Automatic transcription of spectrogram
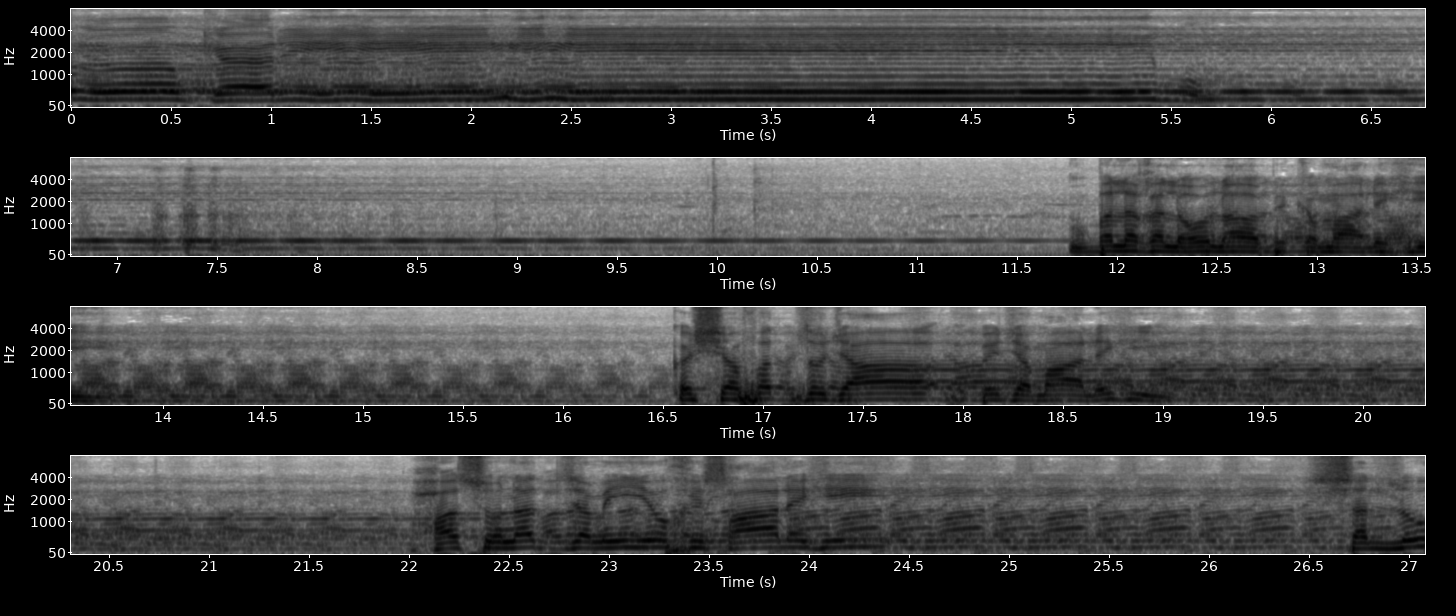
الكريم. بلغ العلا بکمالہ. کشفت دجا بجمالہ. حسنت جمیع خصالہ. صلو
